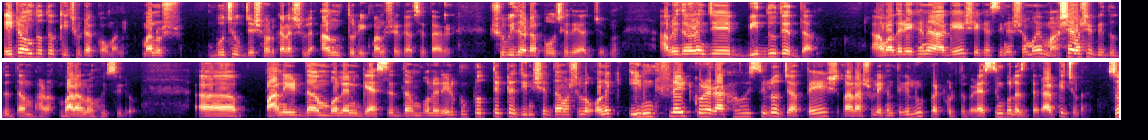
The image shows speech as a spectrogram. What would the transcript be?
এটা অন্তত কিছুটা কমান। মানুষ বুঝুক যে সরকার আসলে আন্তরিক মানুষের কাছে তার সুবিধাটা পৌঁছে দেওয়ার জন্য। আপনি ধরেন যে বিদ্যুতের দাম, আমাদের এখানে আগে শেখ হাসিনার সময় মাসে মাসে বিদ্যুতের দাম বাড়ানো হয়েছিল। পানির দাম বলেন, গ্যাসের দাম বলেন, এরকম প্রত্যেকটা জিনিসের দাম আসলে অনেক ইনফ্লেট করে রাখা হয়েছিল যাতে তারা আসলে এখান থেকে লুটপাট করতে পারে অ্যাজ সিম্পল অ্যাজ দ্যাট আর কিছু না। সো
